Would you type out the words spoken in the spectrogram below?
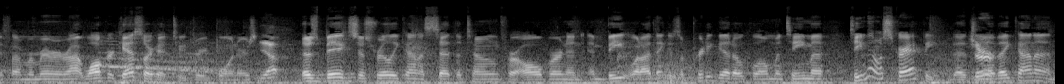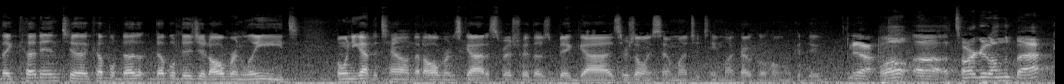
if I'm remembering right. Walker Kessler hit two three pointers. Yep. Those bigs just really kind of set the tone for Auburn and, and beat what I think is a pretty good Oklahoma team, a team that was scrappy. That you Sure. know, they kind of they cut into a couple du- double digit Auburn leads. But when you got the talent that Auburn's got, especially those big guys, there's only so much a team like Oklahoma could do. Yeah, well, uh, a target on the back.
